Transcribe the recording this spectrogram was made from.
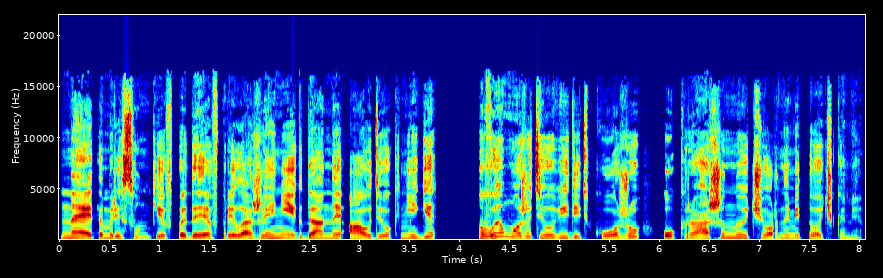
На этом рисунке в PDF-приложении к данной аудиокниге вы можете увидеть кожу, украшенную черными точками.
